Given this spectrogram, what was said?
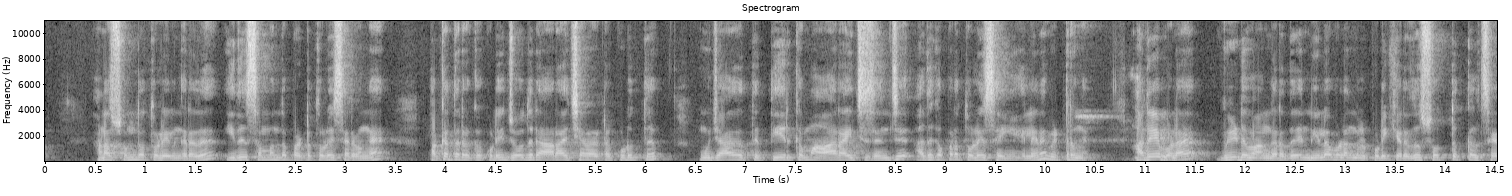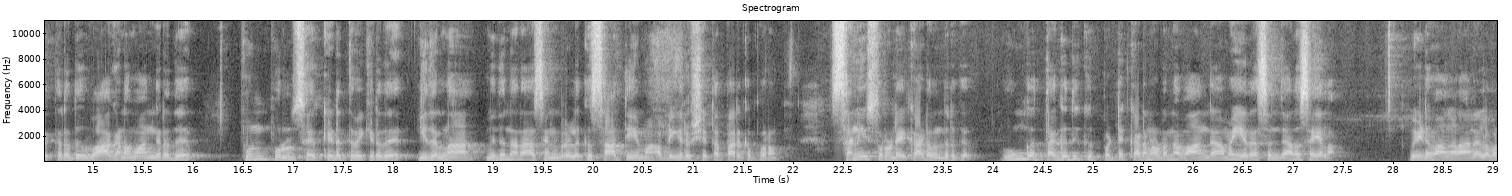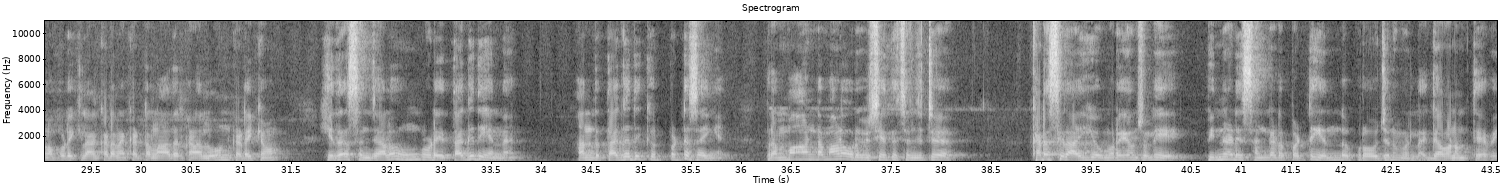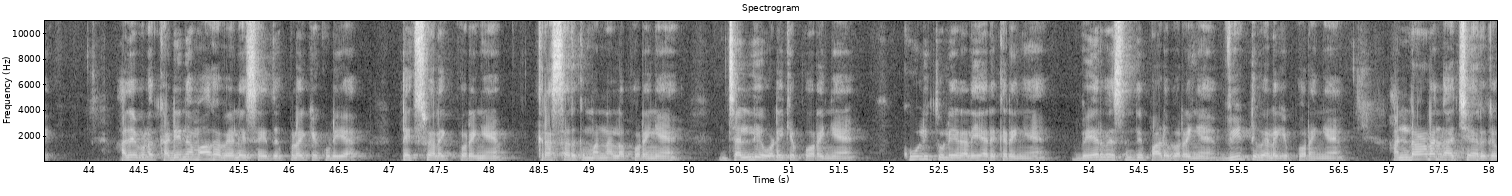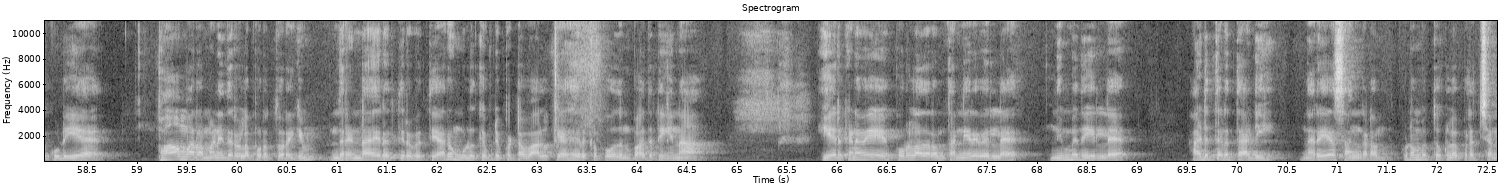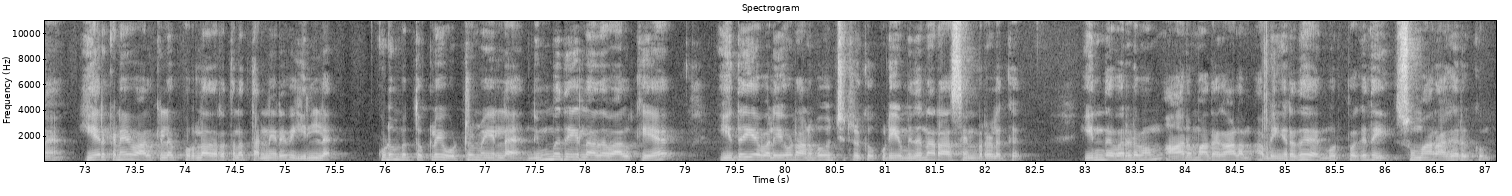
ஆனால் சொந்த தொழிலுங்கிறது இது சம்மந்தப்பட்ட தொழில் செய்கிறவங்க பக்கத்தில் இருக்கக்கூடிய ஜோதிட ஆராய்ச்சியாளர்கிட்ட கொடுத்து உங்கள் ஜாதகத்தை தீர்க்கமாக ஆராய்ச்சி செஞ்சு அதுக்கப்புறம் தொழில் செய்யுங்க. இல்லைன்னா விட்டுருங்க. அதே போல் வீடு வாங்குறது நிலவளங்கள் பிடிக்கிறது சொத்துக்கள் சேர்த்துறது வாகனம் வாங்குறது புன்பொருள் சேர்க்க எடுத்து வைக்கிறது. இதெல்லாம் மிதுன என்பவர்களுக்கு சாத்தியமா அப்படிங்கிற விஷயத்த பார்க்க போகிறோம் சனீஸ்வரனுடைய காடு வந்திருக்கு. உங்கள் தகுதிக்குட்பட்டு கடன் உடனே வாங்காமல் எதை செஞ்சாலும் செய்யலாம். வீடு வாங்கலாம் நிலவலம் பிடிக்கலாம் கடனை கட்டலாம் அதற்கான லோன் கிடைக்கும். எதை செஞ்சாலும் உங்களுடைய தகுதி என்ன? அந்த தகுதிக்குட்பட்டு செய்யுங்க. பிரம்மாண்டமான ஒரு விஷயத்தை செஞ்சுட்டு கடைசியில் ஐயோ முறையோன்னு சொல்லி பின்னாடி சங்கடப்பட்டு எந்த பிரயோஜனமும் இல்லை. கவனம் தேவை. அதே போல் கடினமாக வேலை செய்து பிழைக்கக்கூடிய டெக்ஸ் வேலைக்கு போகிறீங்க க்ரஷருக்கு மண்ணல்ல போகிறீங்க ஜல்லி உடைக்க போகிறீங்க கூலி தொழிலாளியாக இருக்கிறீங்க வேர்வை சிந்தி பாடுபடுறீங்க வீட்டு வேலைக்கு போகிறீங்க அன்றாடங்காட்சியாக இருக்கக்கூடிய பாமர மனிதர்களை பொறுத்த வரைக்கும் இந்த ரெண்டாயிரத்தி இருபத்தி ஆறு உங்களுக்கு எப்படிப்பட்ட வாழ்க்கையாக இருக்க போகுதுன்னு பார்த்துட்டிங்கன்னா ஏற்கனவே பொருளாதாரம் தண்ணீரவே இல்லை நிம்மதி இல்லை அடுத்தடுத்த அடி நிறைய சங்கடம் குடும்பத்துக்குள்ளே பிரச்சனை ஏற்கனவே வாழ்க்கையில் பொருளாதாரத்தில் தன்னிறைவு இல்லை. குடும்பத்துக்குள்ளே ஒற்றுமை இல்லை நிம்மதி இல்லாத வாழ்க்கையை இதய வழியோடு அனுபவிச்சுட்டு இருக்கக்கூடிய மிதுனராசி என்பவர்களுக்கு இந்த வருடமும் ஆறு மாத காலம் அப்படிங்கிறது முற்பகுதி சுமாராக இருக்கும்.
